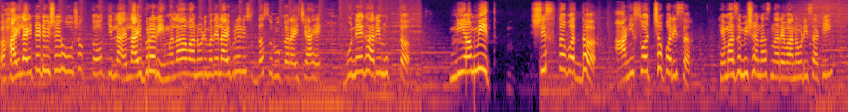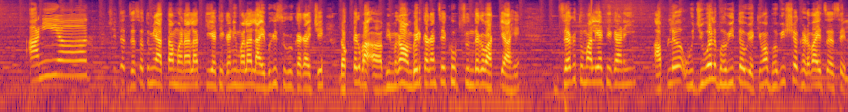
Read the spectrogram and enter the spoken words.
हायलाइटेड विषय होऊ शकतो की लाय लायब्ररी मला वानवडीमध्ये लायब्ररी सुद्धा सुरू करायची आहे. गुन्हेगारी मुक्त नियमित शिस्तबद्ध आणि स्वच्छ परिसर हे माझं मिशन असणार आहे वानवडीसाठी. आणि निश्चितच जसं तुम्ही आता म्हणालात की या ठिकाणी मला लायब्ररी सुरू करायची डॉक्टर भीमराव आंबेडकरांचे खूप सुंदर वाक्य आहे. जर तुम्हाला या ठिकाणी आपलं उज्ज्वल भवितव्य किंवा भविष्य घडवायचं असेल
